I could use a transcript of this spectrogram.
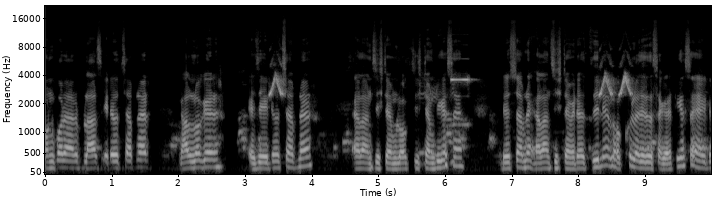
অন করার প্লাস এটা হচ্ছে আপনার গাল লগের এই যে এটা হচ্ছে আপনার অ্যালার্ম সিস্টেম লক সিস্টেম ঠিক আছে? এটা হচ্ছে আপনার অ্যালার্ম সিস্টেম এটা দিলে লক খুলে যেতেছে গাড়ি, ঠিক আছে? এটা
